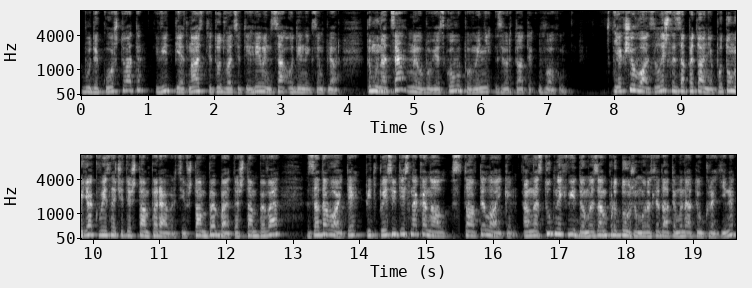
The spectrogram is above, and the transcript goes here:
буде коштувати від 15 до 20 гривень за один екземпляр. Тому на це ми обов'язково повинні звертати увагу. Якщо у вас залишили запитання по тому, як визначити штампи реверсів, штамп ББ та штамп БВ, задавайте, підписуйтесь на канал, ставте лайки. А в наступних відео ми з вами продовжимо розглядати монети України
